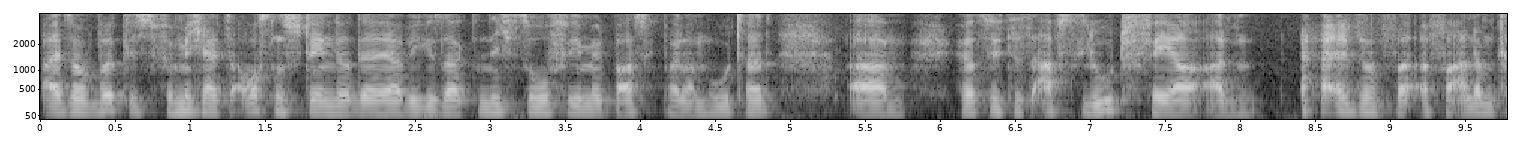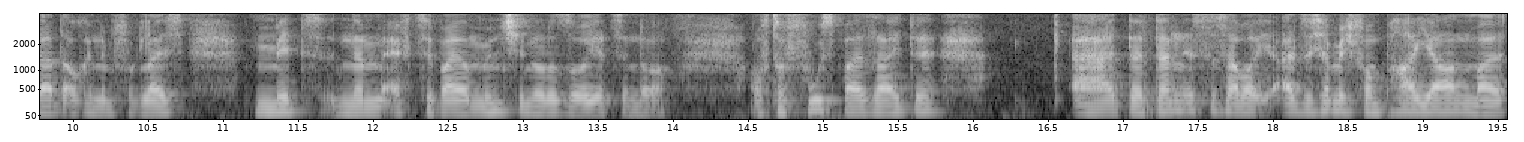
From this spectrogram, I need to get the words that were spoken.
also wirklich für mich als Außenstehender, der ja wie gesagt nicht so viel mit Basketball am Hut hat, ähm, hört sich das absolut fair an. Also vor, vor allem gerade auch in dem Vergleich mit einem FC Bayern München oder so jetzt in der auf der Fußballseite. Äh, da, dann ist es aber, also ich habe mich vor ein paar Jahren mal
